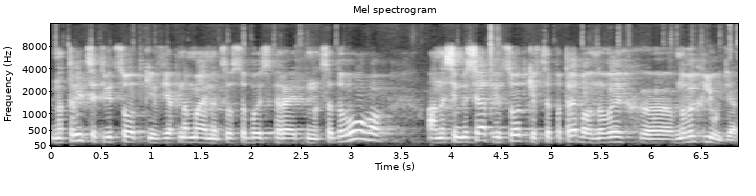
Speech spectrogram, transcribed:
на 30%, як на мене, це особистий рейтинг садового, а на 70% це потреба в нових, е, в нових людях.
